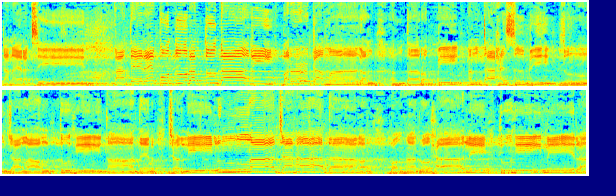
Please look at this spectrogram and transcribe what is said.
টানায় রাখছেন? কাদের কুদরত দারি বর কামাল আন্তা রব্বি, আন্তা হাসবি জুল জালাল তুহি কাদের জলিলুল্লাহ জাহাদার, বহর হালে তুহি মেরা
